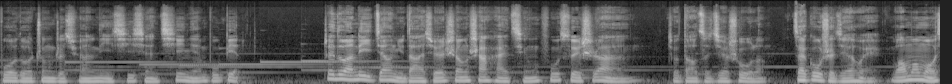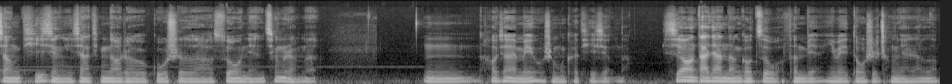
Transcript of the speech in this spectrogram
剥夺政治权利期限七年不变。这段丽江女大学生杀害情夫碎尸案就到此结束了。在故事结尾，王某某想提醒一下听到这个故事的所有年轻人们，嗯，好像也没有什么可提醒的。希望大家能够自我分辨，因为都是成年人了。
